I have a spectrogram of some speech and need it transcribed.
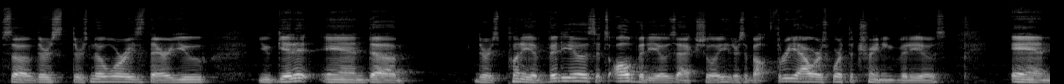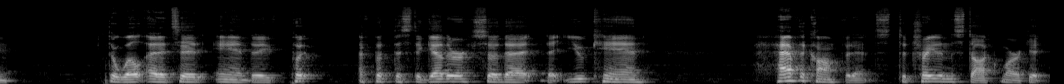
So there's there's no worries there. You you get it and uh, there's plenty of videos. It's all videos actually. There's about three hours worth of training videos, and they're well edited. And they've put I've put this together so that that you can have the confidence to trade in the stock market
